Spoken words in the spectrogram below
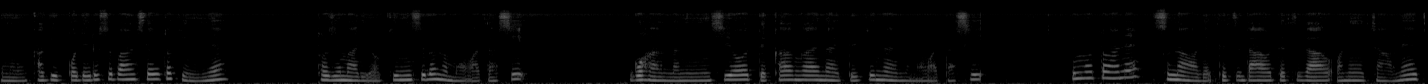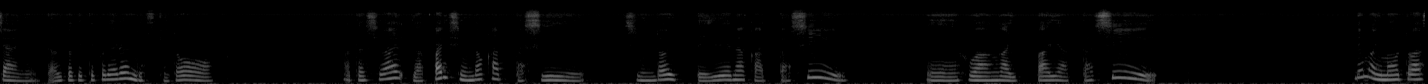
えー、鍵っ子で留守番してる時にね戸締まりを気にするのも私。ご飯何にしようって考えないといけないのも私。妹はね素直で手伝う手伝うお姉ちゃんお姉ちゃんにって追いかけてくれるんですけど。私はやっぱりしんどかったししんどいって言えなかったし、えー、不安がいっぱいあったし。でも妹は好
